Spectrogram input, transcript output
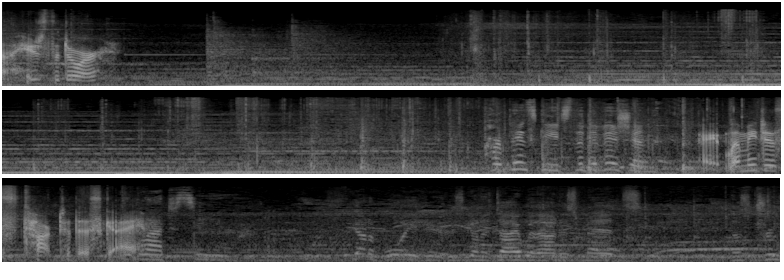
Ah, here's the door. Karpinski, it's the division. Alright, let me just talk to this guy. Glad to see you. We got a boy here who's gonna die without his meds. Those True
